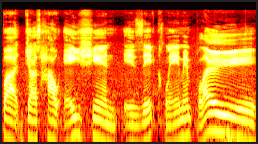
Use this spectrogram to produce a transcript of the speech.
but just how Asian is it? Claim and play.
